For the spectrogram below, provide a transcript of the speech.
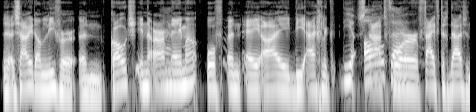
zou je dan liever een coach in de arm Ja. nemen of een AI die eigenlijk Die staat altijd... voor 50.000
